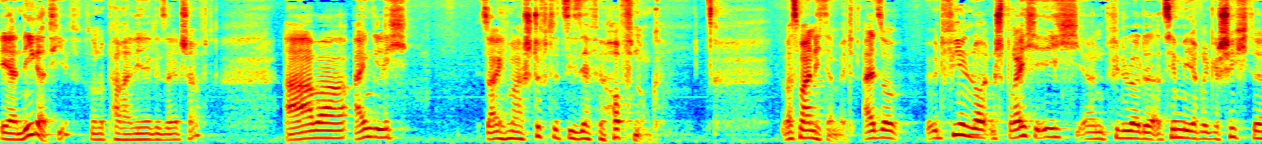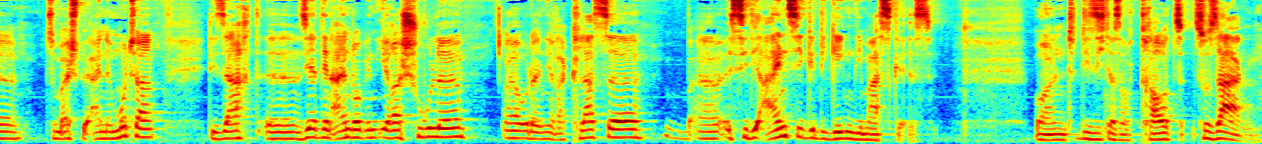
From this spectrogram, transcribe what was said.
eher negativ, so eine Parallelgesellschaft, aber eigentlich sage ich mal, stiftet sie sehr viel Hoffnung. Was meine ich damit? Also mit vielen Leuten spreche ich und viele Leute erzählen mir ihre Geschichte. Zum Beispiel eine Mutter, die sagt, äh, sie hat den Eindruck, in ihrer Schule äh, oder in ihrer Klasse äh, ist sie die Einzige, die gegen die Maske ist. Und die sich das auch traut zu sagen.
